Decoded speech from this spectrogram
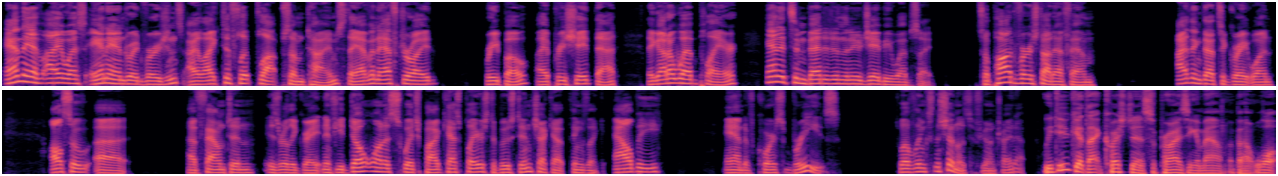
And they have iOS and Android versions. I like to flip flop sometimes. They have an F Droid repo. I appreciate that. They got a web player, and it's embedded in the new JB website. So podverse.fm. I think that's a great one. Also, uh, a Fountain is really great. And if you don't want to switch podcast players to boost in, check out things like Alby and, of course, Breez. We'll have links in the show notes if you want to try it out. We do get that question a surprising amount about what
